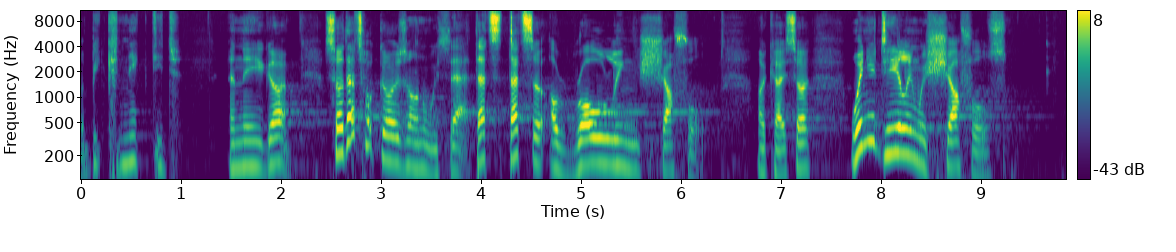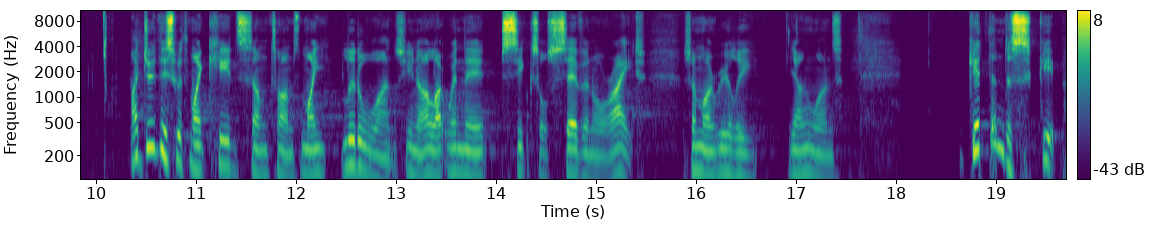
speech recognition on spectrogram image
A bit connected. And there you go. So that's what goes on with that. That's, that's a, a rolling shuffle. Okay, so when you're dealing with shuffles, I do this with my kids sometimes, my little ones, you know, like when they're six or seven or eight. Some of my really young ones, get them to skip.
